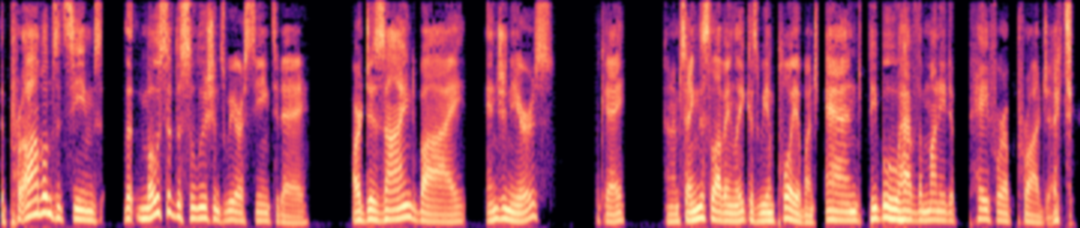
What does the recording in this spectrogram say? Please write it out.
the problems it seems that most of the solutions we are seeing today are designed by engineers okay? And i'm saying this lovingly because we employ a bunch and people who have the money to pay for a project.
